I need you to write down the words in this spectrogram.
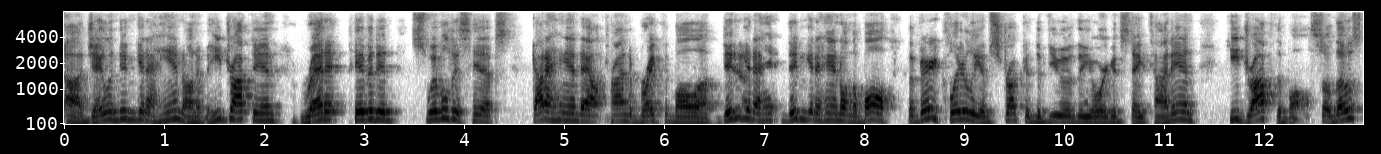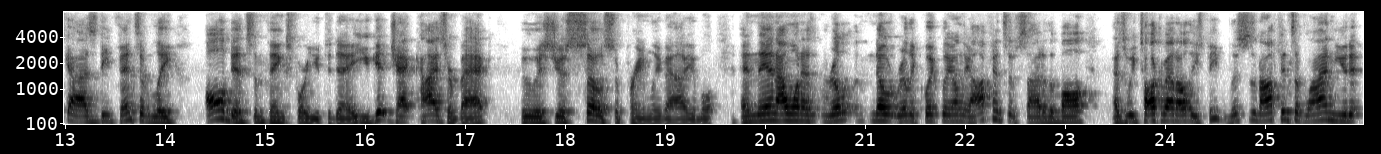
Uh, Jaylen didn't get a hand on it, but he dropped in, read it, pivoted, swiveled his hips, got a hand out, trying to break the ball up. Didn't yeah. get a didn't get a hand on the ball, but very clearly obstructed the view of the Oregon State tight end. He dropped the ball. So those guys defensively all did some things for you today. You get Jack Kiser back, who is just so supremely valuable. And then I want to real, note really quickly on the offensive side of the ball, as we talk about all these people, this is an offensive line unit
